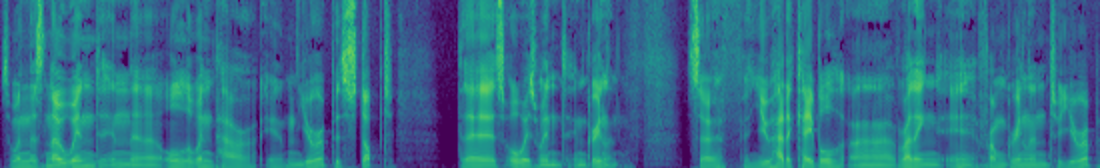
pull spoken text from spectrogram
So when there's no wind in the all the wind power in Europe is stopped, there's always wind in Greenland. So if you had a cable uh, running i from Greenland to Europe,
